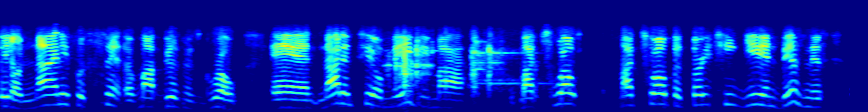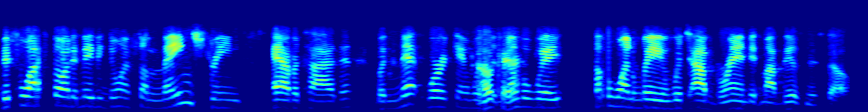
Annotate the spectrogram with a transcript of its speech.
you know, ninety percent of my business growth, and not until maybe my my twelfth my twelfth or thirteenth year in business before I started maybe doing some mainstream advertising. But networking was okay. the number way number one way in which I branded my business, though.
